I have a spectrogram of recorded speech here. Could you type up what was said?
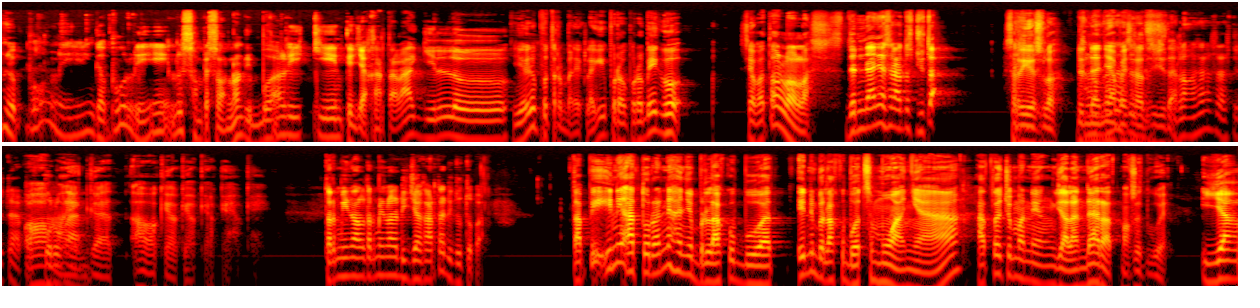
nggak boleh, nggak boleh. Lu sampai sono dibalikin ke Jakarta lagi lo. ya udah putar balik lagi pura-pura bego siapa tahu lolos Dendanya 100 juta. Serius loh, dendanya sampai nggak 100 juta. Kalau nggak salah 100 juta, Pak. Oh kurungan. my god. Oh oke oke oke oke oke. Terminal-terminal di Jakarta ditutup, Pak. Tapi ini aturannya hanya berlaku buat ini berlaku buat semuanya atau cuman yang jalan darat maksud gue? Yang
